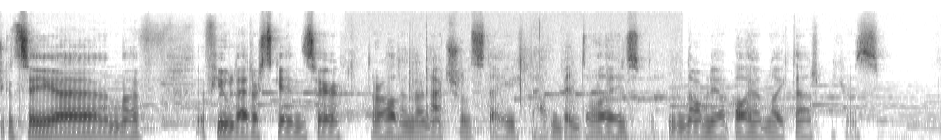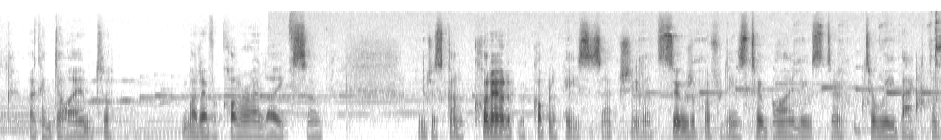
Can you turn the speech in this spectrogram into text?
you can see, um, I've a few leather skins here. They're all in their natural state. They haven't been dyed. Normally I buy them like that because I can dye them to whatever colour I like. So I'm just going to cut out a couple of pieces actually that's suitable for these two bindings to, to reback them.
